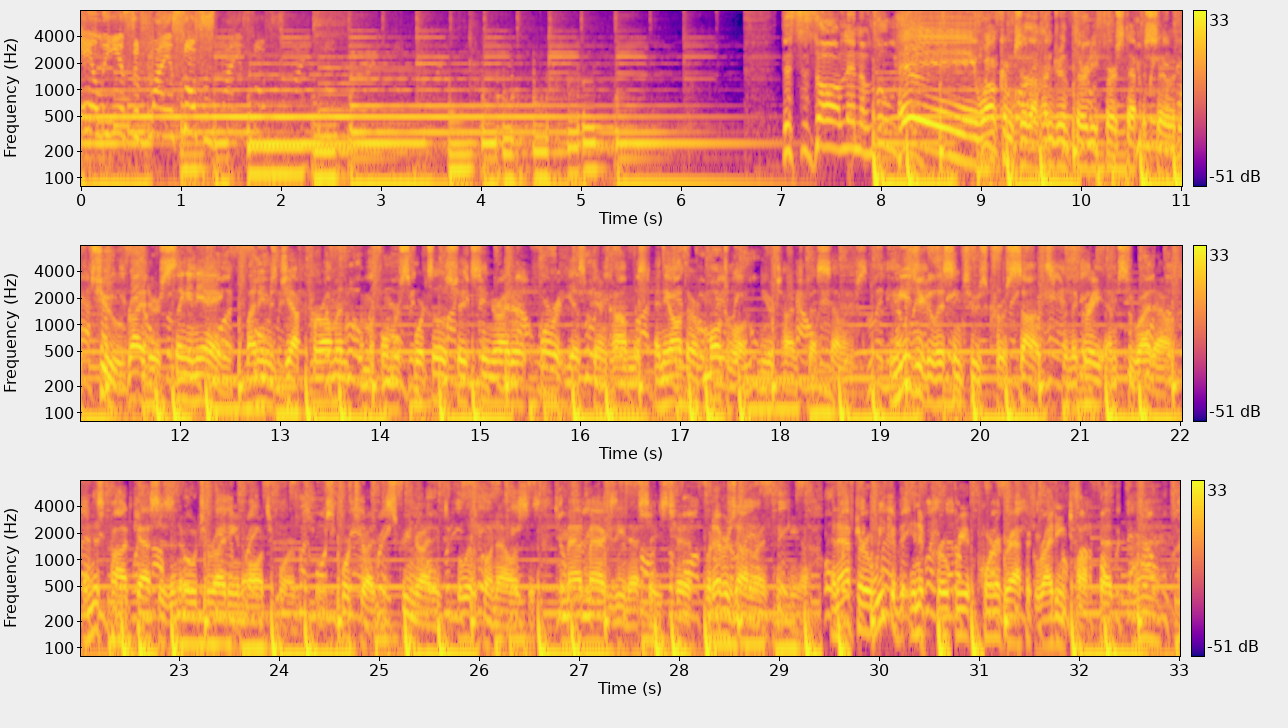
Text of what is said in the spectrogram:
Aliens and flying saucers. This is all an illusion. Hey, welcome to the 131st episode of Two Writers Slinging Yang. My name is Jeff Pearlman. I'm a former Sports Illustrated senior writer, former ESPN columnist, and the author of multiple New York Times bestsellers. The music you're listening to is Croissants from the great MC Whiteout, and this podcast is an ode to writing in all its forms, from sports writing screenwriting to political analysis to Mad Magazine essays to whatever genre I'm thinking of. And after a week of inappropriate pornographic writing talk that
